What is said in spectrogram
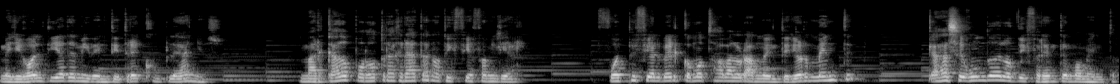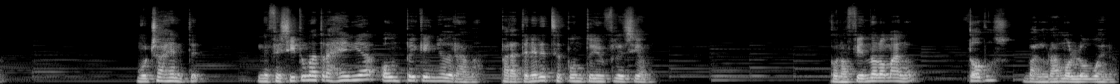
me llegó el día de mi 23 cumpleaños, marcado por otra grata noticia familiar. Fue especial ver cómo estaba valorando interiormente cada segundo de los diferentes momentos. Mucha gente necesita una tragedia o un pequeño drama para tener este punto de inflexión. Conociendo lo malo, todos valoramos lo bueno.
